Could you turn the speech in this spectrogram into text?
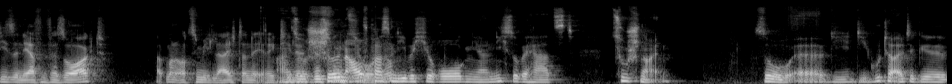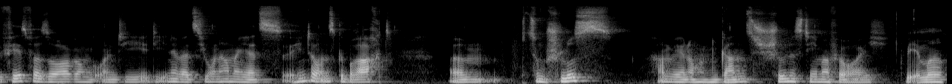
diese Nerven versorgt, hat man auch ziemlich leicht eine erektile Also schön Dysfunktion, aufpassen, ne? liebe Chirurgen, ja, nicht so beherzt zuschneiden. So, äh, die, die gute alte Gefäßversorgung und die, die Innovation haben wir jetzt hinter uns gebracht. Ähm, zum Schluss haben wir noch ein ganz schönes Thema für euch. Wie immer,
